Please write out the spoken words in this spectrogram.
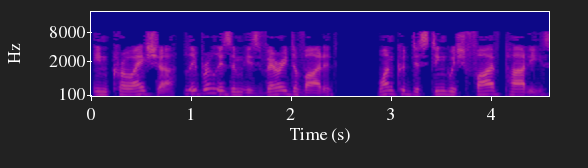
In Croatia, liberalism is very divided. One could distinguish five parties,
